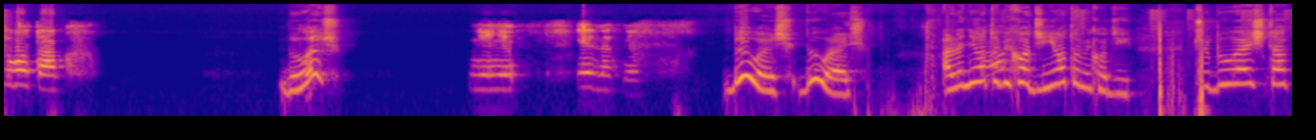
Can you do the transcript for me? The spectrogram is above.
Chyba tak. Byłeś? Nie, nie, jednak nie. Byłeś, byłeś. Ale nie o to mi chodzi, nie o to mi chodzi. Czy byłeś tak,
